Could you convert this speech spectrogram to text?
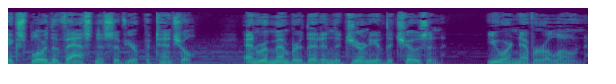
explore the vastness of your potential, and remember that in the journey of the chosen, you are never alone.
